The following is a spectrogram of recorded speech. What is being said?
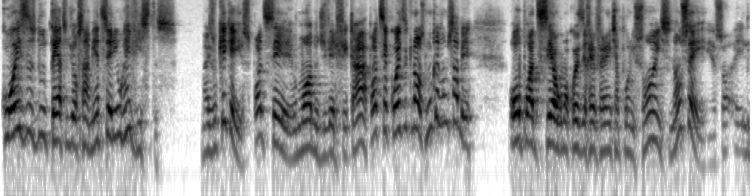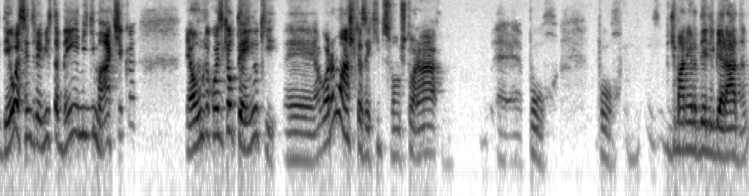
coisas do teto de orçamento seriam revistas. Mas o que, que é isso? Pode ser o modo de verificar, pode ser coisa que nós nunca vamos saber. Ou pode ser alguma coisa referente a punições, não sei. É só, ele deu essa entrevista bem enigmática. É a única coisa que eu tenho aqui. É, agora, eu não acho que as equipes vão estourar é, por, por, de maneira deliberada.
